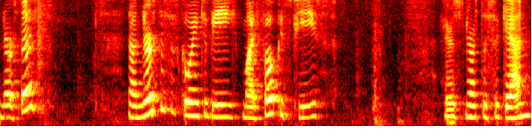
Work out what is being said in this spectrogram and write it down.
Nerthus. Now Nerthus is going to be my focus piece. Here's Nerthus again.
